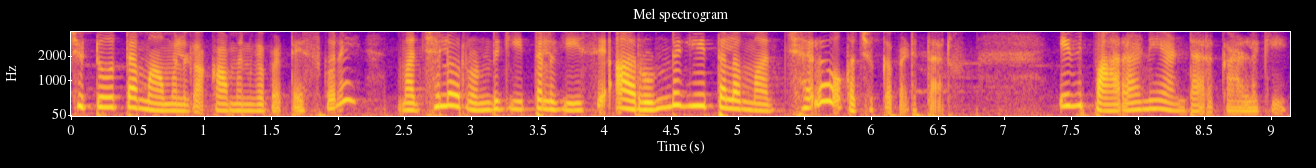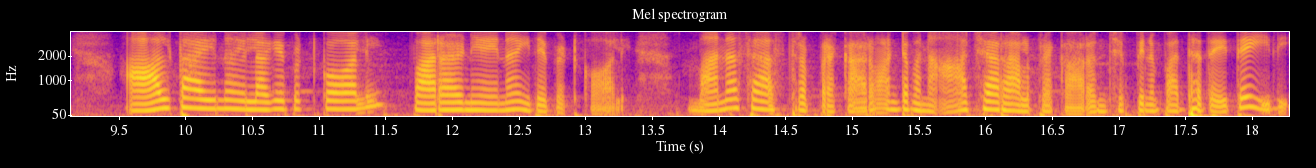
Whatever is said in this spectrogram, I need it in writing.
చుట్టూతా మామూలుగా కామన్గా పెట్టేసుకొని మధ్యలో రెండు గీతలు గీసి ఆ రెండు గీతల మధ్యలో ఒక చుక్క పెడతారు. ఇది పారాణి అంటారు కాళ్ళకి. ఆల్తా అయినా ఇలాగే పెట్టుకోవాలి పారాణి అయినా ఇదే పెట్టుకోవాలి. మన శాస్త్ర ప్రకారం అంటే మన ఆచారాల ప్రకారం చెప్పిన పద్ధతి అయితే ఇది.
